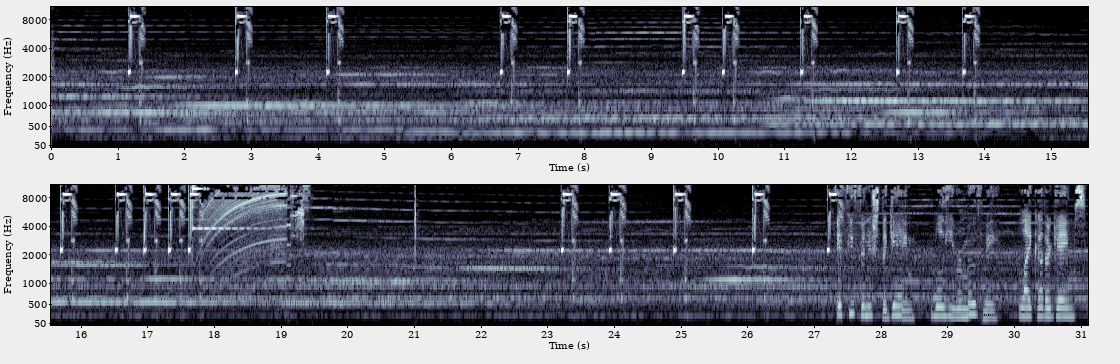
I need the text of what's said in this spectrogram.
If you finish the game, will you remove me, like other games?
